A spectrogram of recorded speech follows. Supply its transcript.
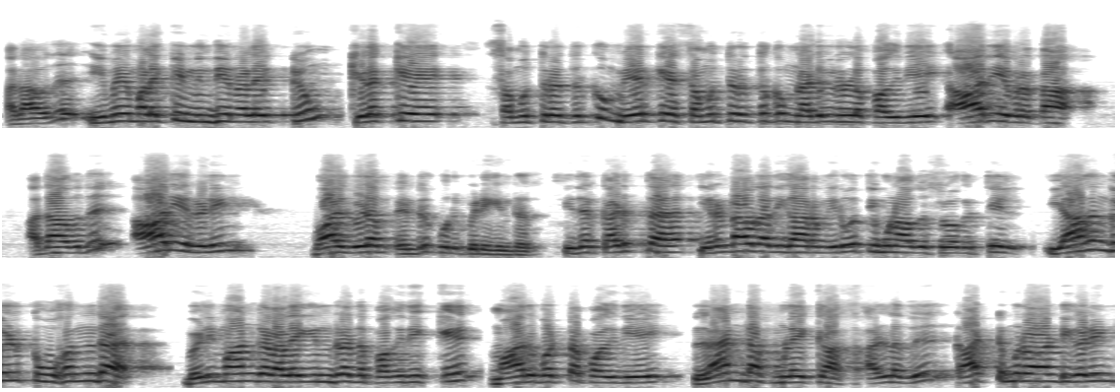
அதாவது இமயமலைக்கும் இந்திய மலைக்கும் கிழக்கே சமுத்திரத்திற்கும் மேற்கே சமுத்திரத்துக்கும் நடுவில் உள்ள பகுதியை ஆரியவிரதா அதாவது ஆரியர்களின் வாழ்விடம் என்று குறிப்பிடுகின்றது. இதற்கடுத்த இரண்டாவது அதிகாரம் இருபத்தி மூணாவது ஸ்லோகத்தில் யாகங்களுக்கு உகந்த வெளிமான்கள் அலைகின்ற அந்த பகுதிக்கு மாறுபட்ட பகுதியை லேண்ட் ஆஃப் மிலேக்காஸ் அல்லது காட்டுமிராண்டிகளின்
